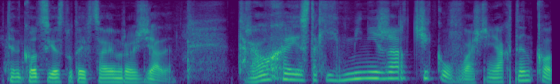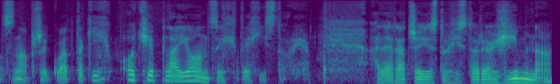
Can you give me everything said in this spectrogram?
I ten koc jest tutaj w całym rozdziale trochę jest takich mini żarcików właśnie, jak ten koc na przykład, takich ocieplających tę historię. Ale raczej jest to historia zimna,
